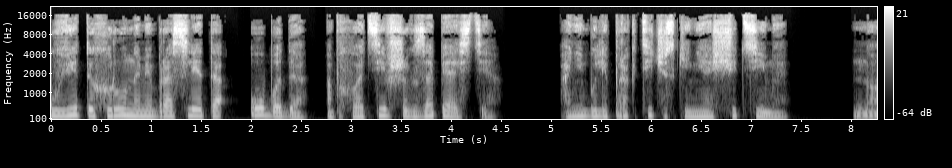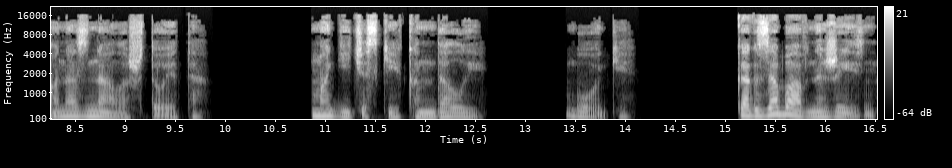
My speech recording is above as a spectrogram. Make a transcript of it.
увитых рунами браслета обода, обхвативших запястье. Они были практически неощутимы, но она знала, что это. Магические кандалы. Боги. Как забавна жизнь.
